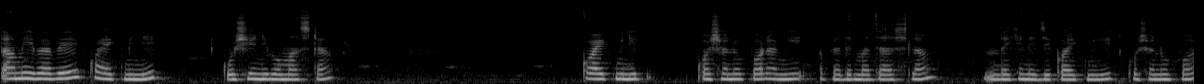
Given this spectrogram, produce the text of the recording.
তা আমি এভাবে কয়েক মিনিট কষিয়ে নিব মাছটা। কয়েক মিনিট কষানোর পর আমি আপনাদের মাঝে আসলাম। দেখেন এই যে কয়েক মিনিট কষানোর পর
